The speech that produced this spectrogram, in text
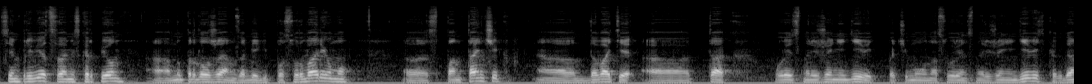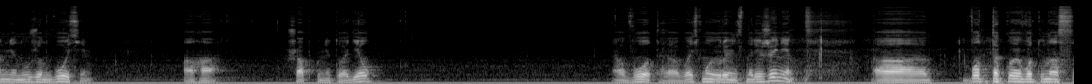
Всем привет, с вами Скорпион. А, мы продолжаем забеги по сурвариуму. Э, спонтанчик. А, давайте, а, так, уровень снаряжения 9. Почему у нас уровень снаряжения 9, когда мне нужен 8? Ага, шапку не ту одел. Вот, восьмой уровень снаряжения. Вот такое вот у нас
